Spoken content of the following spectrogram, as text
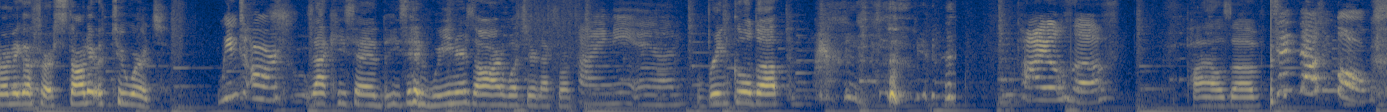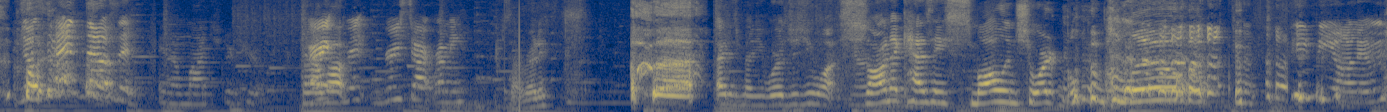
Let me go first. Start it with two words. Wins are Zach, he said, he said wieners are. What's your next one? tiny and Wrinkled up piles of piles of. 10,000 balls. Yo, 10,000 in a monster truck. How Alright, about- re- restart, Remy. Start ready. Add as many words as you want. Sonic has a small and short blue. blue. Pee pee on him.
